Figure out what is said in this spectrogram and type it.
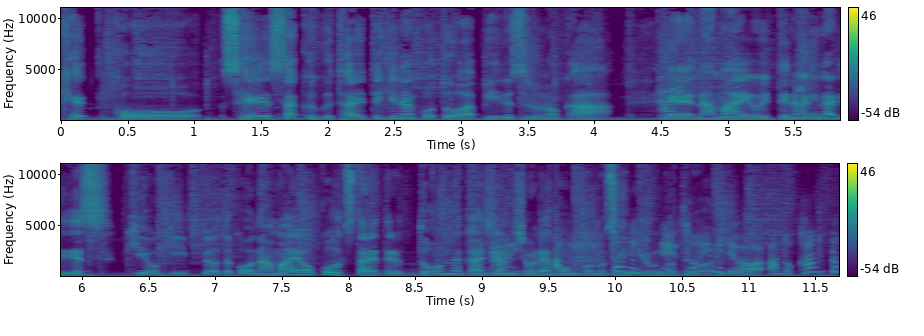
結構政策具体的なことをアピールするのか、はい。えー名前を言って何々です。清き一票とこう名前をこう伝えてる。どんな感じなんでしょうね、香港の選挙運動っていうのは。そういう意味では、あの関東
